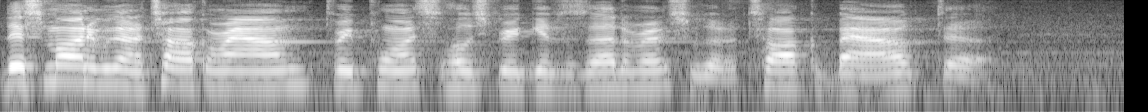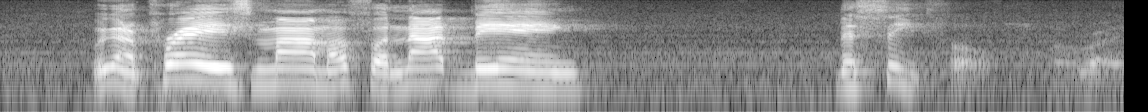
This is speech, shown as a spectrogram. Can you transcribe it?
This morning we're going to talk around three points. The Holy Spirit gives us utterance. We're going to talk about, uh, we're going to praise Mama for not being deceitful. All right.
